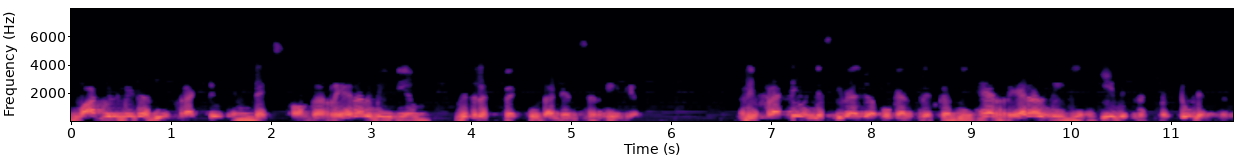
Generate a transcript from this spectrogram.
what will be the refractive index of the rare medium with respect to the denser medium refractive index की वैल्यू आपको कैलकुलेट करनी है रेयर मीडियम की विद रेस्पेक्ट टू डेंसर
